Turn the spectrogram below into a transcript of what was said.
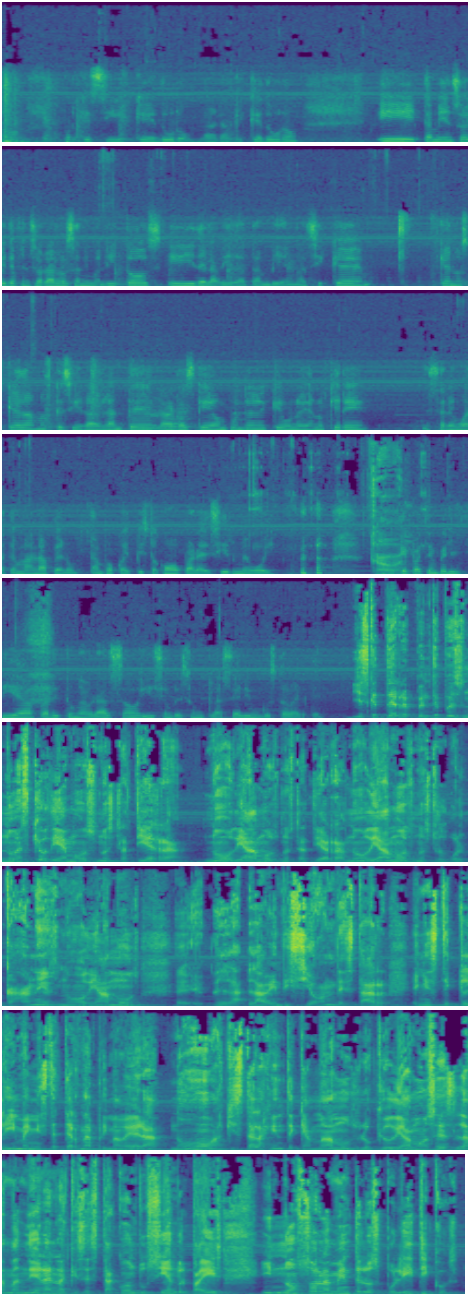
porque sí, qué duro, la verdad que qué duro. Y también soy defensora de los animalitos y de la vida también. Así que, ¿qué nos queda más que seguir adelante? La verdad es que hay un punto en el que uno ya no quiere estar en Guatemala, pero tampoco hay pisto como para decir me voy. que pasen feliz día, parito un abrazo y siempre es un placer y un gusto verte. Y es que de repente pues no es que odiemos nuestra tierra, no odiamos nuestra tierra, no odiamos nuestros volcanes, no odiamos eh, la, la, bendición de estar en este clima, en esta eterna primavera. No, aquí está la gente que amamos. Lo que odiamos es la manera en la que se está conduciendo el país y no solamente los políticos.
